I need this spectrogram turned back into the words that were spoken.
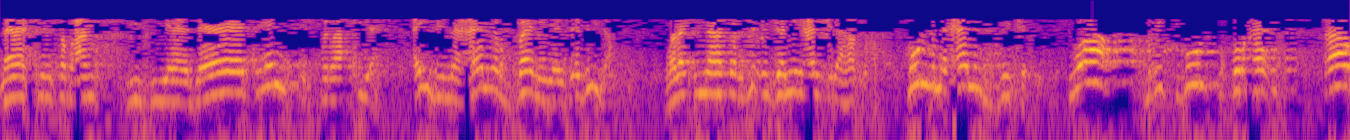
لكن طبعا بزيادات اصطلاحية أي بمعاني ربانية جديدة. ولكنها ترجع جميعا إلى هذا الأصل كل معاني الذكر سواء بغيت تقول القرآن أو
